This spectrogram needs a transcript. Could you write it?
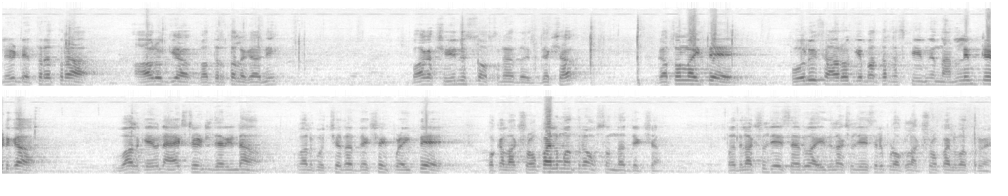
లేదంటే ఇతరత్ర ఆరోగ్య భద్రతలు కానీ బాగా క్షీణిస్తూ వస్తున్నాయి అధ్యక్ష గతంలో అయితే పోలీస్ ఆరోగ్య భద్రత స్కీమ్ కింద అన్లిమిటెడ్గా వాళ్ళకి ఏమైనా యాక్సిడెంట్లు జరిగినా వాళ్ళకి వచ్చేది అధ్యక్ష ఇప్పుడైతే ఒక లక్ష రూపాయలు మాత్రమే వస్తుంది అధ్యక్ష పది లక్షలు చేశారు ఐదు లక్షలు చేశారు ఇప్పుడు ఒక లక్ష రూపాయలు మాత్రమే.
